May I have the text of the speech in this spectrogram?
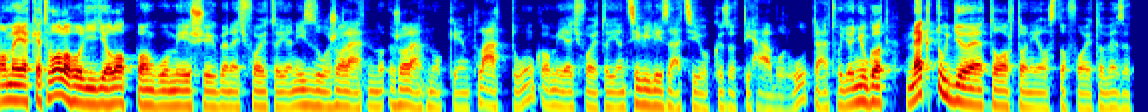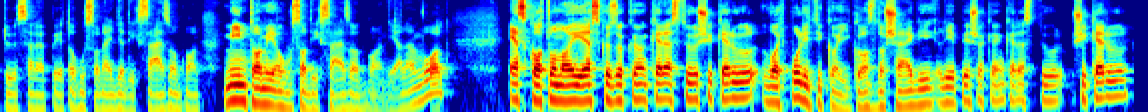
amelyeket valahol így a lappangó mélységben egyfajta ilyen izzó zsalátnokként láttunk, ami egyfajta ilyen civilizációk közötti háború, tehát hogy a nyugat meg tudja-e tartani azt a fajta vezető szerepét a 21. században, mint ami a 20. században jelen volt. Ez katonai eszközökön keresztül sikerül, vagy politikai, gazdasági lépéseken keresztül sikerül,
